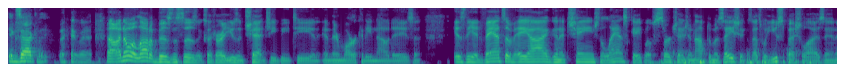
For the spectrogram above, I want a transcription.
exactly. now I know a lot of businesses, etc., are using Chat GPT in, in their marketing nowadays. And is the advance of AI going to change the landscape of search engine optimization? Because that's what you specialize in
